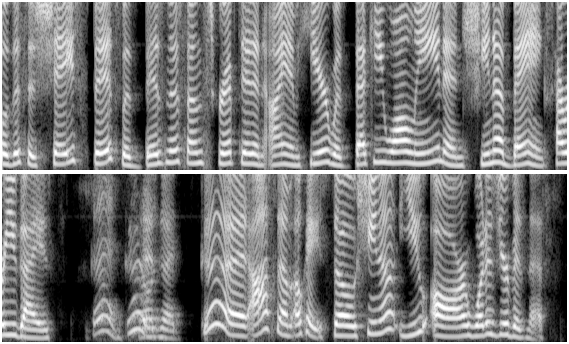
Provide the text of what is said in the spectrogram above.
Hello, this is Shay Spitz with Business Unscripted, and I am here with Becky Wallin and Sheana Banks. How are you guys? Good, Good. Really good. Good, awesome. Okay, so Sheana, you are, what is your business?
